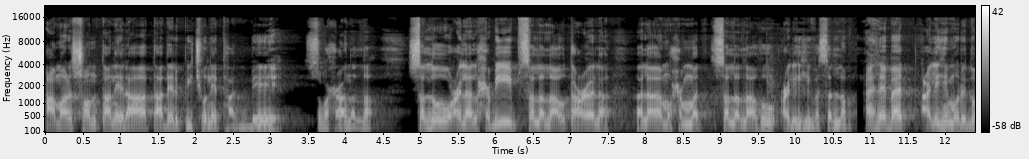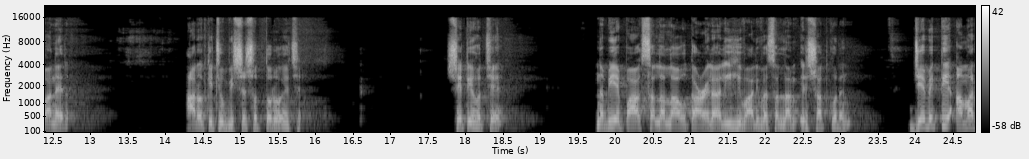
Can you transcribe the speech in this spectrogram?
আমার সন্তানেরা তাদের পিছনে থাকবে সুবাহান আল্লাহ সাল্লু আল হাবিব সাল্লাহ তালা আলা মোহাম্মদ সাল্লাহু আলিহি ওয়াসাল্লাম আহলেবাদ আলিহি মরিদওয়ানের আরও কিছু বিশেষত্ব রয়েছে। সেটি হচ্ছে, নবী পাক সাল্লাহ তাল আলিহি আলি ওয়াসাল্লাম ইরশাদ করেন, যে ব্যক্তি আমার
